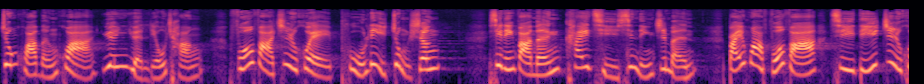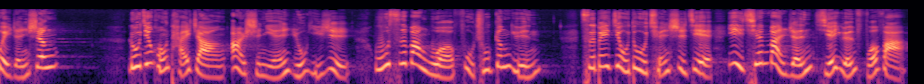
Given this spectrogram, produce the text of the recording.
中华文化源远流长，佛法智慧普利众生，心灵法门开启心灵之门。白话佛法启迪智慧人生，卢军宏台长二十年如一日，无私忘我，付出耕耘，慈悲救度全世界一千万人结缘佛法，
